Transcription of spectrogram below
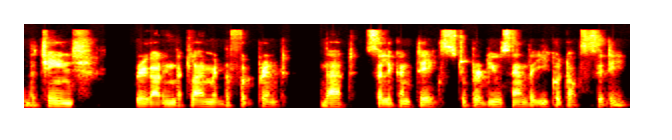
the change regarding the climate, the footprint that silicon takes to produce and the ecotoxicity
